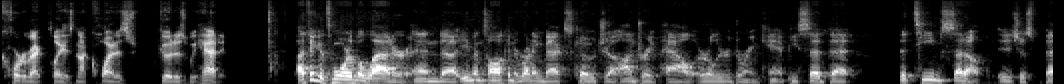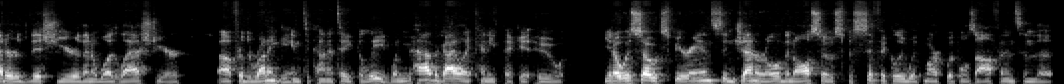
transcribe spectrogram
quarterback play is not quite as good as we had it? I think it's more of the latter. And uh, even talking to running backs coach uh, Andre Powell earlier during camp, he said that the team setup is just better this year than it was last year uh, for the running game to kind of take the lead. When you have a guy like Kenny Pickett who, you know, was so experienced in general, and then also specifically with Mark Whipple's offense and the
